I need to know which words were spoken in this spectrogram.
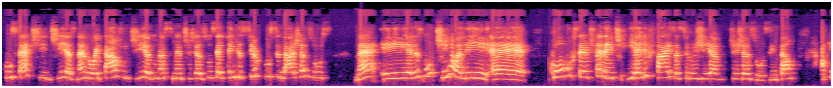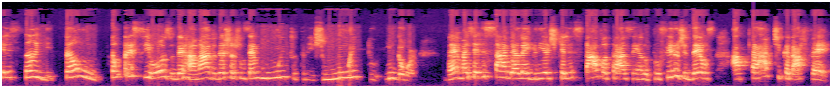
com, sete dias, né? No oitavo dia do nascimento de Jesus, ele tem que circuncidar Jesus, né? E eles não tinham ali é, como ser diferente. E ele faz a cirurgia de Jesus. Então, aquele sangue tão, tão precioso derramado deixa José muito triste, muito em dor. Né? Mas ele sabe a alegria de que ele estava trazendo para o Filho de Deus a prática da fé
